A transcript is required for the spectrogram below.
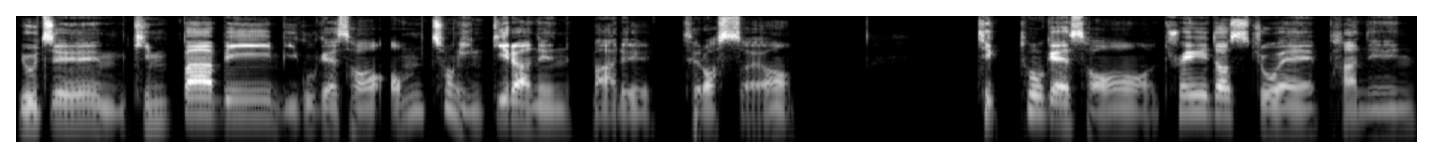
요즘 김밥이 미국에서 엄청 인기라는 말을 들었어요. 틱톡에서 트레이더스 조에 파는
